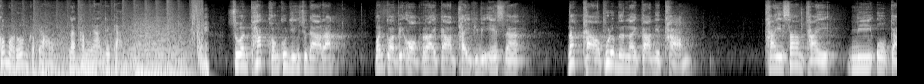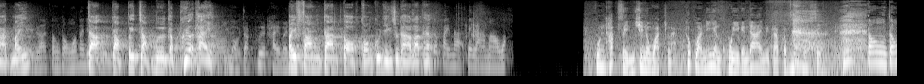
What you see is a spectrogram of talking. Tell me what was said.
ก็มาร่วมกับเราและทำงานด้วยกัน ส่วนพักของคุณหญิงสุดารัตน์ วันก่อนไปออกรายการไทย PBS นะฮะนักข่าวผู้ดำเนินรายการเนี่ยถาม ไทยสร้างไทยมีโอกาสไหม จะกลับไปจับมือกับเพื่อไทยออกจากเพื่อไทยมาไปฟังการตอบของคุณหญิงสุดารัตน์ฮะก็ไปมาเวลามาว่าคุณทักษิณชินวัตรล่ะทุกวันนี้ยังคุยกันได้ไหมครับกับคุณทักษิณ ต้องต้อง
